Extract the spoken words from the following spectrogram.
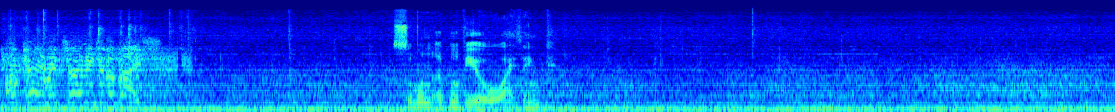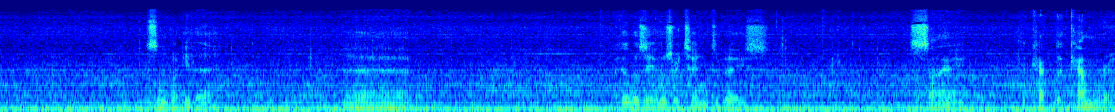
Okay, returning to the base. Someone above you, I think. Somebody there. Uh, who was it who was returning to base? Sai, the, ca the camera.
